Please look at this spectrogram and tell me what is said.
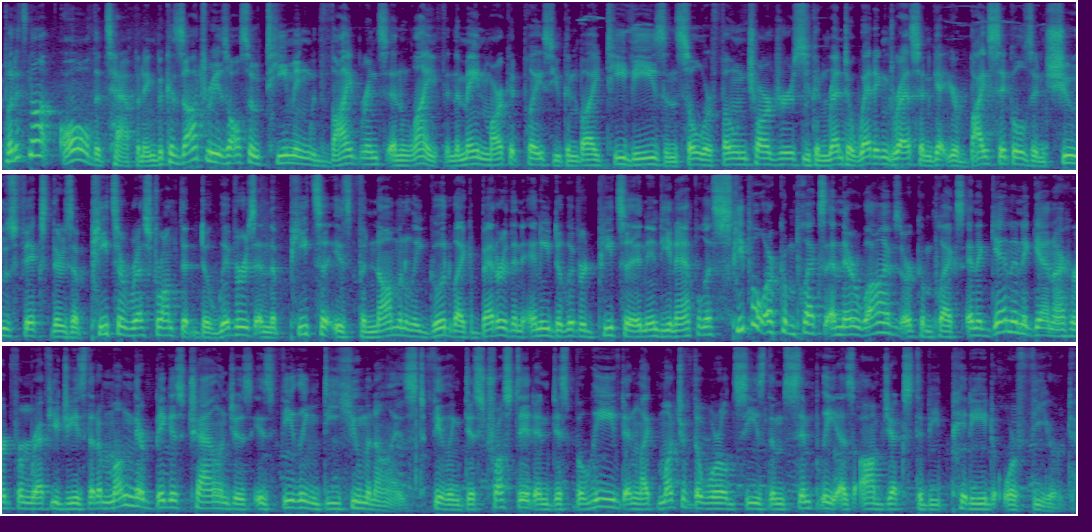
But it's not all that's happening, because Zaatari is also teeming with vibrance and life. In the main marketplace, you can buy TVs and solar phone chargers, you can rent a wedding dress and get your bicycles and shoes fixed, there's a pizza restaurant that delivers and the pizza is phenomenally good, like better than any delivered pizza in Indianapolis. People are complex and their lives are complex, and again and again I heard from refugees that among their biggest challenges is feeling dehumanized, feeling distrusted and disbelieved, and like much of the the world sees them simply as objects to be pitied or feared.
